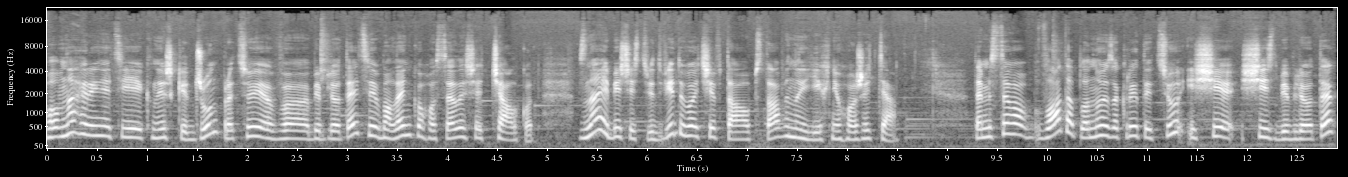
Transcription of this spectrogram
Головна героїня цієї книжки Джун працює в бібліотеці маленького селища Чалкот, знає більшість відвідувачів та обставини їхнього життя. Та місцева влада планує закрити цю і ще шість бібліотек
